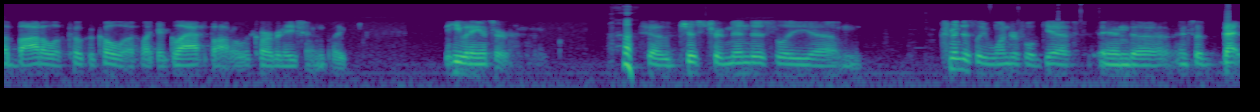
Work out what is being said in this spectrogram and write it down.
a bottle of Coca Cola, like a glass bottle with carbonation, like he would answer. so just tremendously, um, tremendously wonderful gift, and uh, and so that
